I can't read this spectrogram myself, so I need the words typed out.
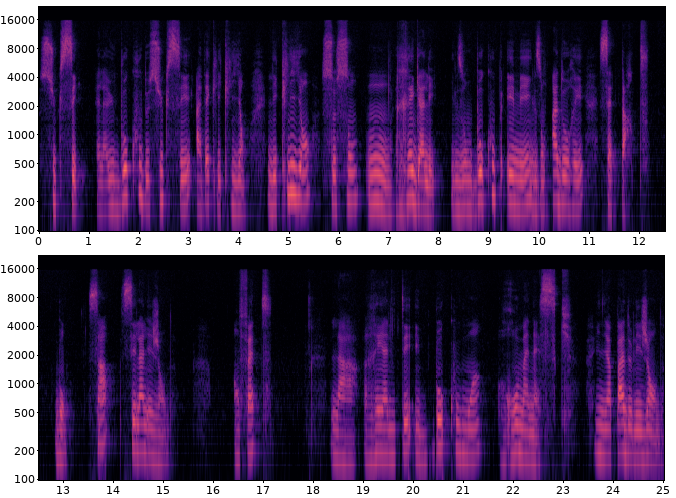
succès. Elle a eu beaucoup de succès avec les clients. Les clients se sont hmm, régalés. Ils ont beaucoup aimé, ils ont adoré cette tarte. Bon, ça, c'est la légende. En fait, la réalité est beaucoup moins romanesque. Il n'y a pas de légende.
